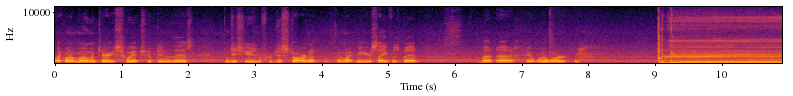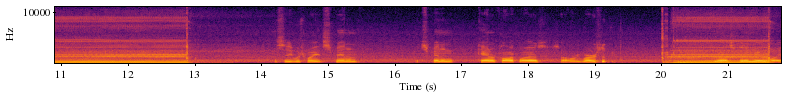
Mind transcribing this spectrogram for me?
like on a momentary switch hooked into this and just use it for just starting it. That might be your safest bet but uh, it will work see which way it's spinning. It's spinning counterclockwise, so I'll reverse it. Now it's spinning the other way.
